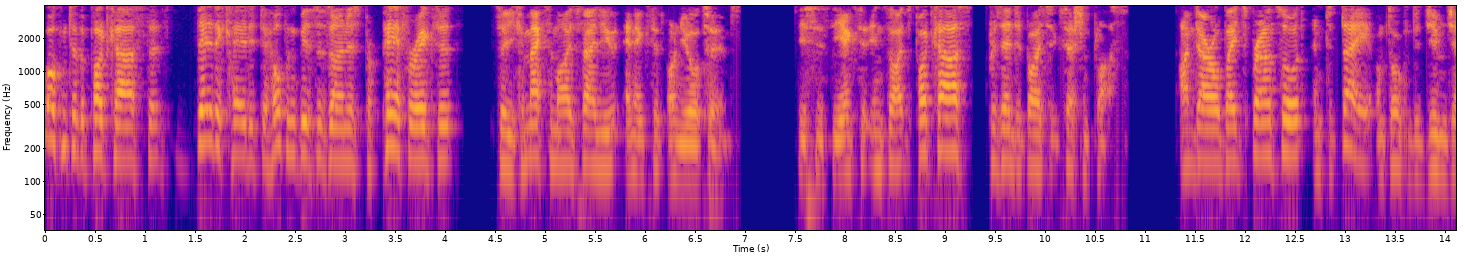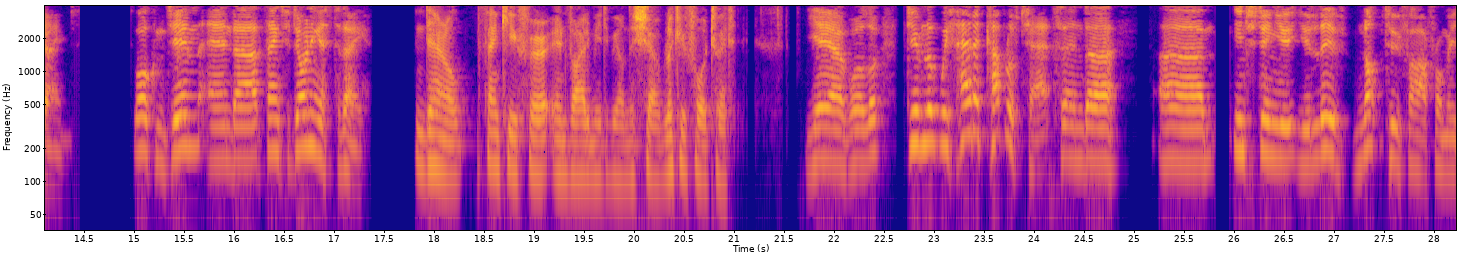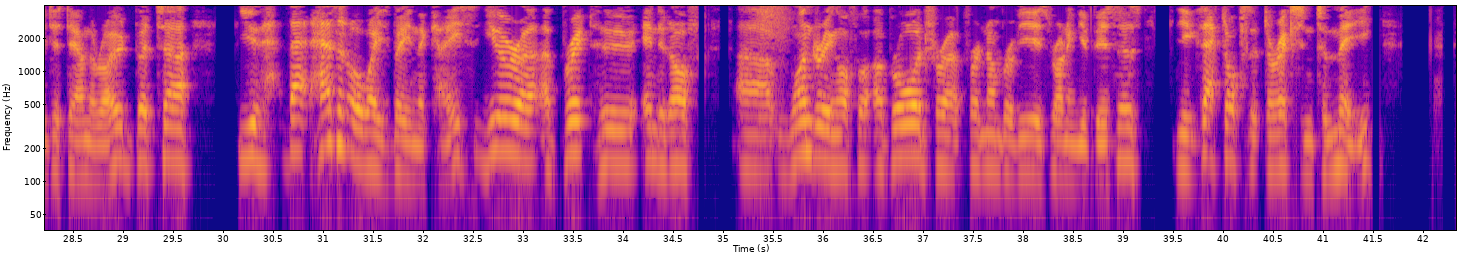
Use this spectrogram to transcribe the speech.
Welcome to the podcast that's dedicated to helping business owners prepare for exit so you can maximize value and exit on your terms. This is the Exit Insights podcast presented by Succession Plus. I'm Daryl Bates Brownsword, and today I'm talking to Jim James. Welcome, Jim, and uh, thanks for joining us today. Daryl, thank you for inviting me to be on the show. Looking forward to it. Yeah, well, look, Jim, look, we've had a couple of chats, and uh, um, interesting. You you live not too far from me, just down the road, but uh, you that hasn't always been the case. You're a, a Brit who ended off uh, wandering off abroad for a, for a number of years running your business, the exact opposite direction to me.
